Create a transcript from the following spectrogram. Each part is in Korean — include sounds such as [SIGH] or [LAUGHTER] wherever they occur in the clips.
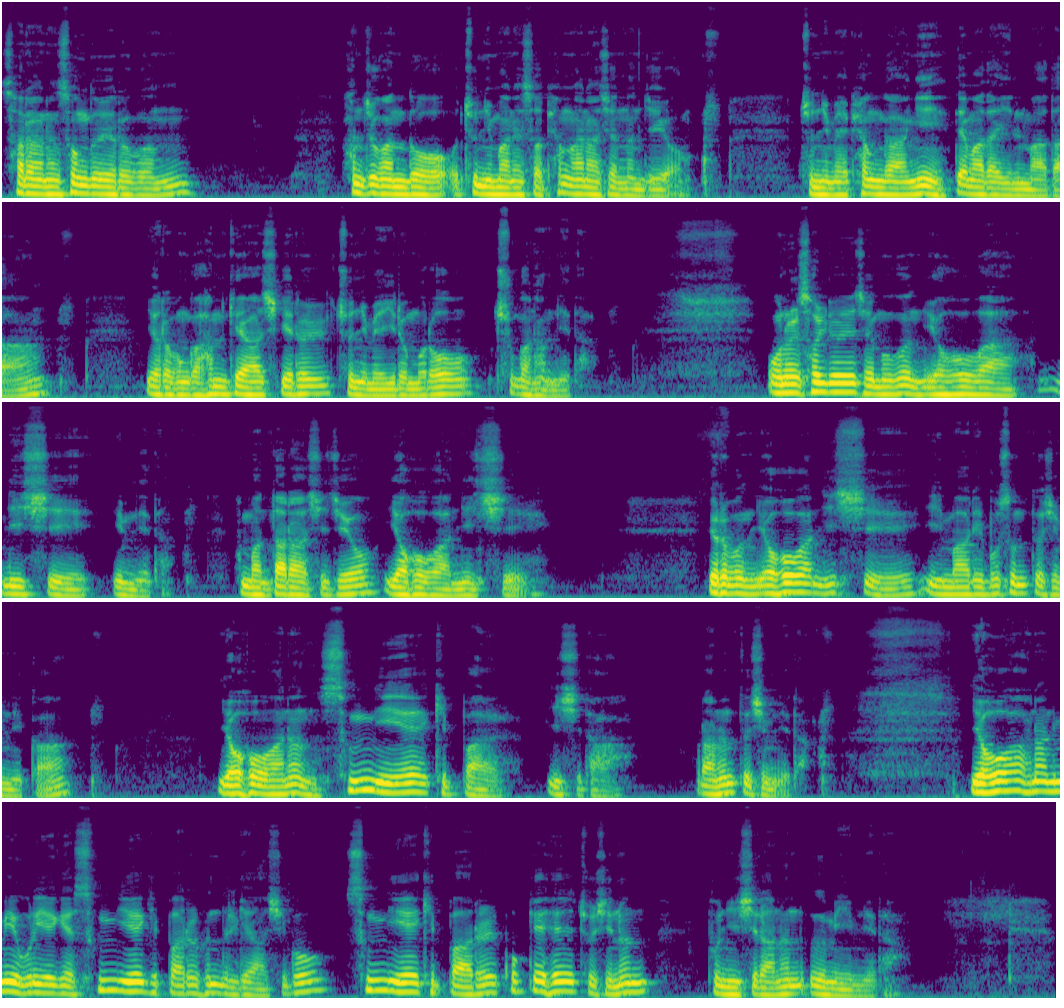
사랑하는 성도 여러분, 한 주간도 주님 안에서 평안하셨는지요? 주님의 평강이 때마다 일마다 여러분과 함께 하시기를 주님의 이름으로 축원합니다. 오늘 설교의 제목은 여호와 니시입니다. 한번 따라하시지요. 여호와 니시. 여러분, 여호와 니시 이 말이 무슨 뜻입니까? 여호와는 승리의 깃발이시다. 라는 뜻입니다. 여호와 하나님이 우리에게 승리의 깃발을 흔들게 하시고 승리의 깃발을 꽂게 해 주시는 분이시라는 의미입니다.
